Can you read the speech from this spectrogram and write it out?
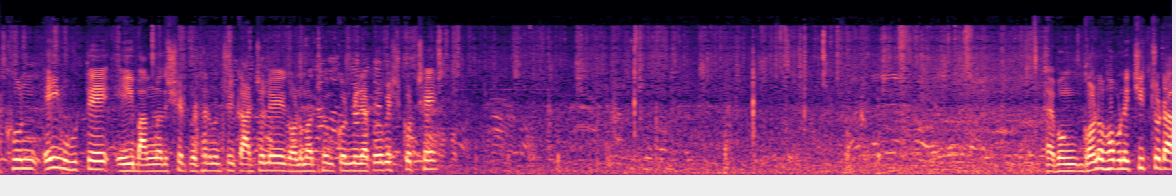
এখন এই মুহূর্তে এই বাংলাদেশের প্রধানমন্ত্রীর কার্যালয়ে গণমাধ্যম কর্মীরা প্রবেশ করছে। এবং গণভবনের চিত্রটা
